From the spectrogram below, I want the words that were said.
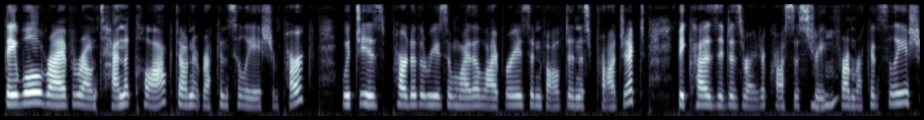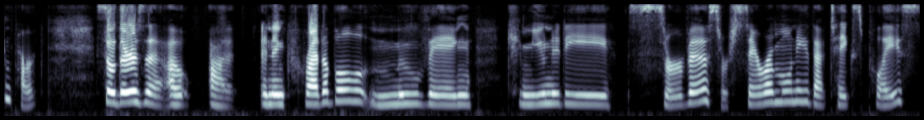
They will arrive around 10 o'clock down at Reconciliation Park, which is part of the reason why the library is involved in this project because it is right across the street mm-hmm. from Reconciliation Park. So there's a, a, a an incredible, moving community service or ceremony that takes place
